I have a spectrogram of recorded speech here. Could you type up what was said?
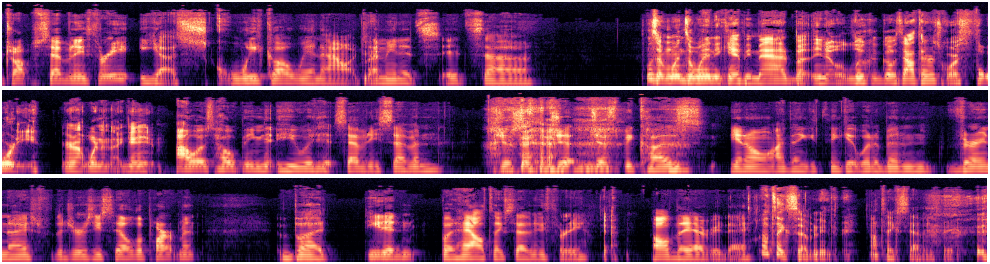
dropped 73. Yeah, squeak a win out. I mean, it's it's uh Listen, win's a win. You can't be mad. But you know, Luka goes out there and scores forty. You're not winning that game. I was hoping that he would hit 77 just ju- just because, you know, I think think it would have been very nice for the jersey sale department, but he didn't. But hey, I'll take 73. Yeah. All day every day. I'll take seventy three. I'll take 73.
